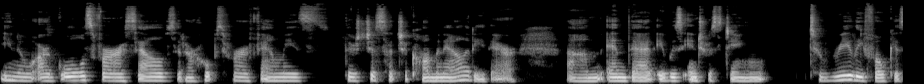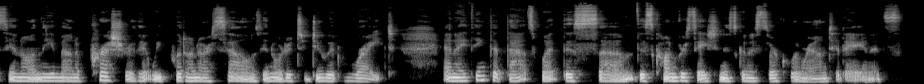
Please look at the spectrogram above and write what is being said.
you know, our goals for ourselves and our hopes for our families there's just such a commonality there. Um, and that it was interesting to really focus in on the amount of pressure that we put on ourselves in order to do it right. And I think that that's what this um, this conversation is going to circle around today. And it's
